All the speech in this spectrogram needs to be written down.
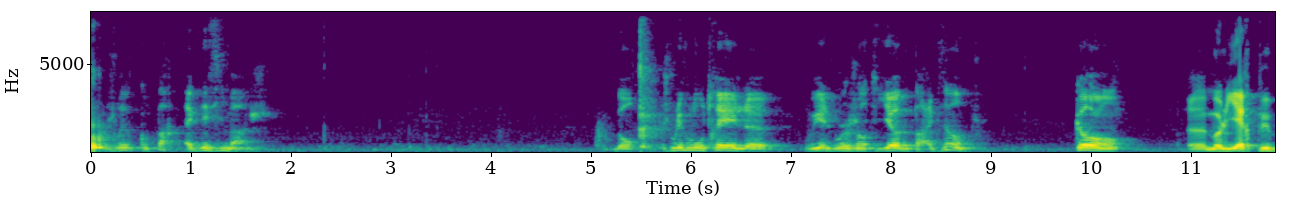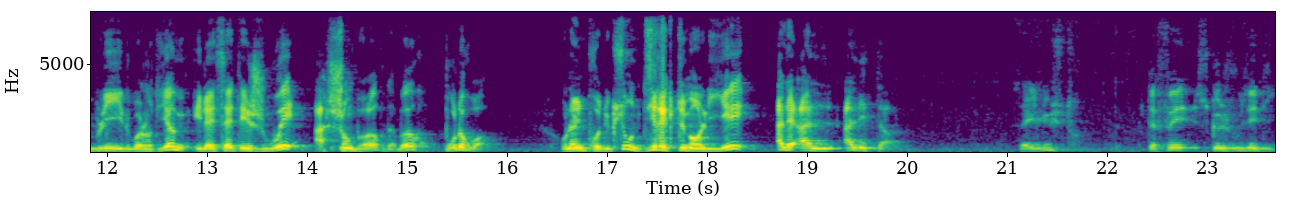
je voudrais qu'on parte avec des images. Bon, je voulais vous montrer le, vous voyez le bourgeois gentilhomme par exemple. Quand euh, Molière publie Le Bois gentilhomme, il ça a été joué à Chambord, d'abord, pour le roi. On a une production directement liée à l'État. Ça illustre tout à fait ce que je vous ai dit.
